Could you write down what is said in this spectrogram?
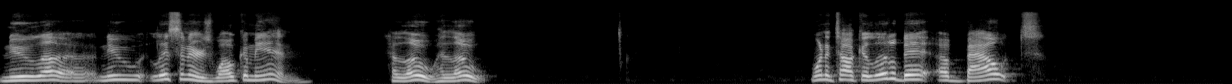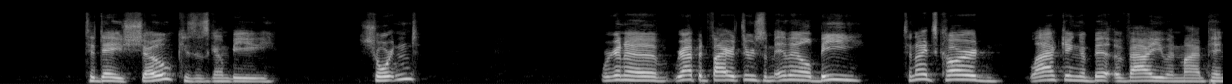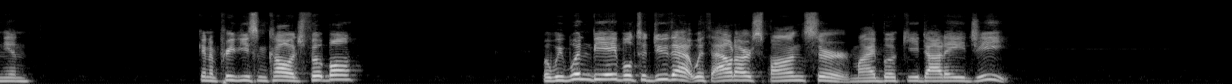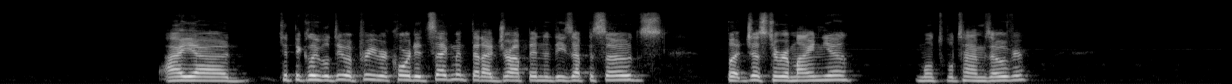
New uh, new listeners, welcome in. Hello, hello. Want to talk a little bit about today's show because it's going to be shortened. We're going to rapid fire through some MLB. Tonight's card lacking a bit of value, in my opinion. Going to preview some college football. But we wouldn't be able to do that without our sponsor, mybookie.ag. I uh, typically will do a pre recorded segment that I drop into these episodes. But just to remind you, multiple times over,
